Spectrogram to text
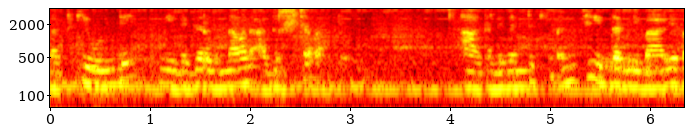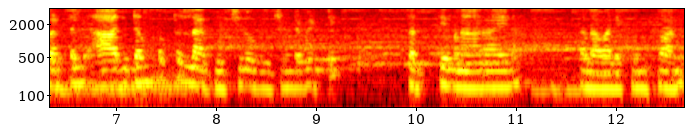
బతికి ఉండి మీ దగ్గర ఉన్న అదృష్టవంతులు. ఆ తల్లిదండ్రికి మంచి ఇద్దరిని భార్య భర్తల్ని ఆది దంపతుల్లా కూర్చులో కూర్చుండబెట్టి సత్యము నారాయణ సలావాలేకుం స్వామి.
